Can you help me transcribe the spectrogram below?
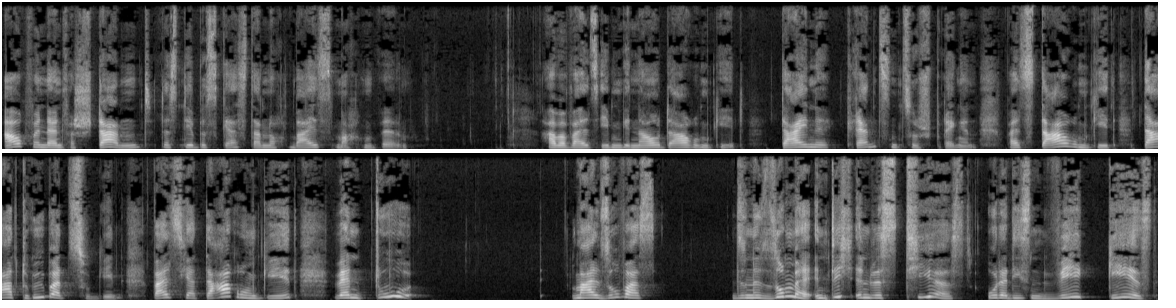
Auch wenn dein Verstand das dir bis gestern noch weiß machen will. Aber weil es eben genau darum geht, deine Grenzen zu sprengen, weil es darum geht, da drüber zu gehen, weil es ja darum geht, wenn du mal sowas so eine Summe in dich investierst oder diesen Weg gehst,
